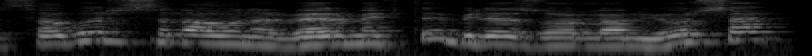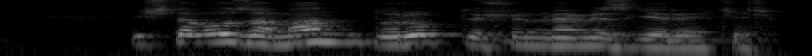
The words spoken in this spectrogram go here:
sabır sınavını vermekte bile zorlanıyorsak işte o zaman durup düşünmemiz gerekir.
